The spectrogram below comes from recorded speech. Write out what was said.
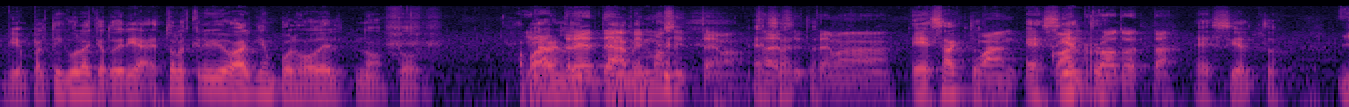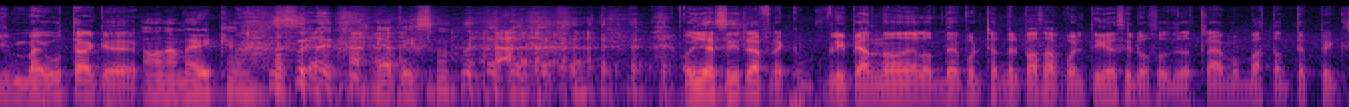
Bien particular que tú dirías, esto lo escribió alguien por joder. No, todo. Y las tres del happened. mismo sistema. O sea, el sistema, Exacto. cuán, es cuán cierto. roto está. Es cierto. Y me gusta que, On American episode. oye, sí, refresco, flipeando de los de ponchando el pasaporte y eso, y nosotros traemos bastantes pics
